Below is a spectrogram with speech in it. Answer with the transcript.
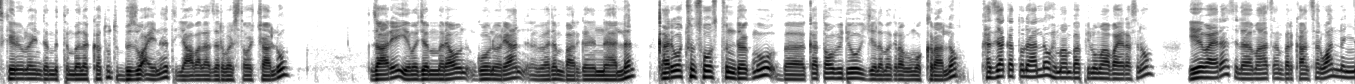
screen ኡ ላይ እንደምትመለከቱት ብዙ አይነት የአባላዘር በሽታዎች አሉ። ዛሬ የመጀመሪያውን gonorrhea ን በደንብ አድርገን እናያለን። ቀሪዎቹን ሶስቱን ደግሞ በቀጣዩ ቪዲዮ ይዤ ለመቅረብ እሞክራለሁ። ከዚያ ቀጥሎ ያለው human papilloma virus ነው። ይህ ቫይረስ ለማህፀን በር ካንሰር ዋነኛ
